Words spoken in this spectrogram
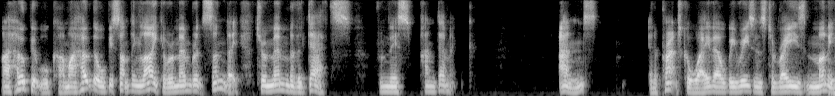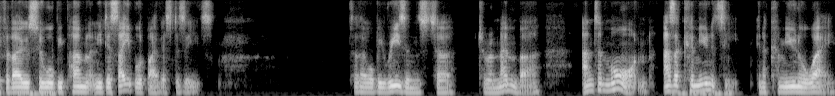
I hope it will come. I hope there will be something like a Remembrance Sunday to remember the deaths from this pandemic. And in a practical way, there will be reasons to raise money for those who will be permanently disabled by this disease. So there will be reasons to, to remember and to mourn as a community in a communal way.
